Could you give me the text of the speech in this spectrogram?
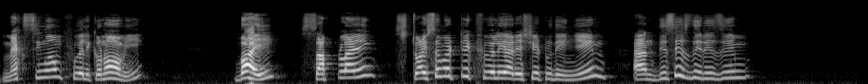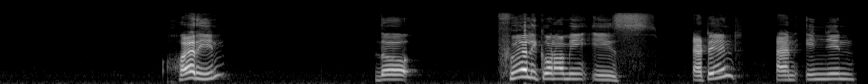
maximum fuel economy by supplying stoichiometric fuel air ratio to the engine and this is the regime wherein the fuel economy is attained and engine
